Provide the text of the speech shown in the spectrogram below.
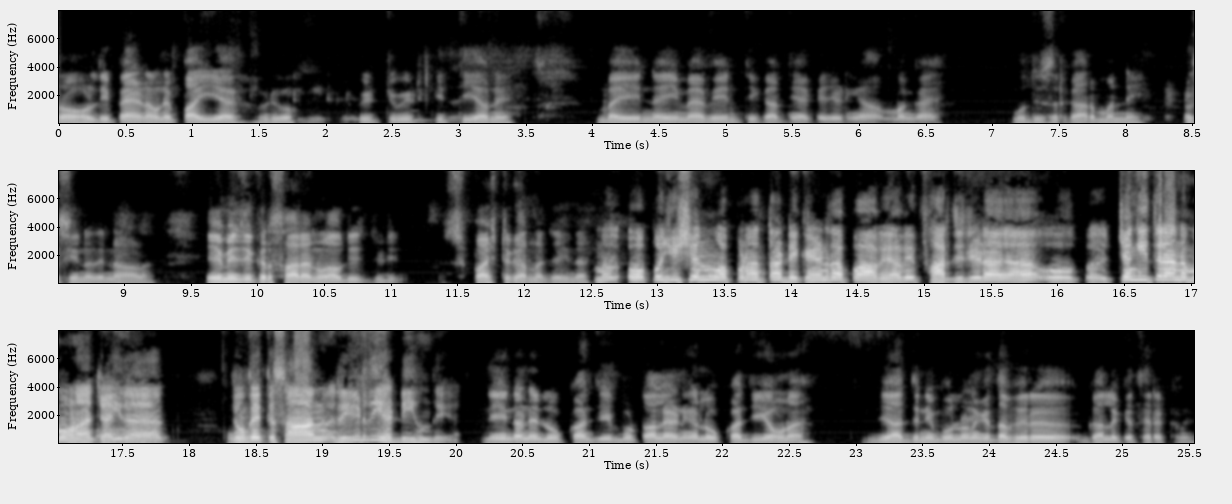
ਰਾਹੁਲ ਦੀ ਭੈਣ ਆ ਉਹਨੇ ਪਾਈ ਆ ਵੀਡੀਓ ਟਵੀਟ ਕੀਤੀ ਆ ਉਹਨੇ। ਬਈ ਨਹੀਂ ਮੈਂ ਬੇਨਤੀ ਕਰਦੀ ਆ ਕਿ ਜਿਹੜੀਆਂ ਮੰਗਾਂ ਹੈ ਮੋਦੀ ਸਰਕਾਰ ਮੰਨੇ ਅਸੀਂ ਇਹਨਾਂ ਦੇ ਨਾਲ ਐਵੇਂ ਜ਼ਿਕਰ ਸਾਰਿਆਂ ਨੂੰ ਆਪਦੀ ਜਿਹੜੀ ਸਪਸ਼ਟ ਕਰਨਾ ਚਾਹੀਦਾ। ਮਤਲਬ ਆਪੋਜੀਸ਼ਨ ਨੂੰ ਆਪਣਾ ਤੁਹਾਡੇ ਕਹਿਣ ਦਾ ਭਾਵ ਆ ਵੀ ਫਰਜ਼ ਜਿਹੜਾ ਆ ਉਹ ਚੰਗੀ ਤਰ੍ਹਾਂ ਨਿਭਾਉਣਾ ਚਾਹੀਦਾ ਹੈ ਕਿਉਂਕਿ ਕਿਸਾਨ ਰੀੜ ਦੀ ਹੱਡੀ ਹੁੰਦੇ ਆ। ਨਹੀਂ ਇਹਨਾਂ ਨੇ ਲੋਕਾਂ 'ਚ ਹੀ ਵੋਟਾਂ ਲੈਣੀਆਂ ਲੋਕਾਂ 'ਚ ਹੀ ਆਉਣਾ। ਜੇ ਅੱਜ ਨਹੀਂ ਬੋਲਣਗੇ ਤਾਂ ਫਿਰ ਗੱਲ ਕਿੱਥੇ ਰੱਖਣੀ?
